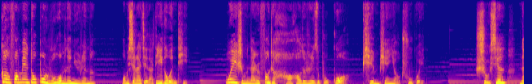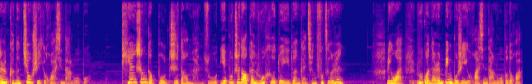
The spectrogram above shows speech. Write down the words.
各方面都不如我们的女人呢？我们先来解答第一个问题。为什么男人放着好好的日子不过，偏偏要出轨？首先，男人可能就是一个花心大萝卜，天生的不知道满足，也不知道该如何对一段感情负责任。另外，如果男人并不是一个花心大萝卜的话，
